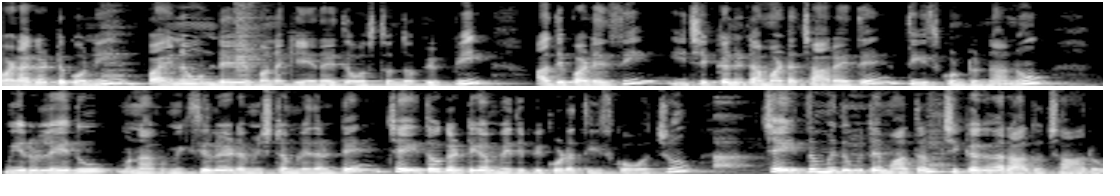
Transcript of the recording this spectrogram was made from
వడగట్టుకొని పైన ఉండే మనకి ఏదైతే వస్తుందో పిప్పి అది పడేసి ఈ చిక్కని టమాటా చారు అయితే తీసుకుంటున్నాను. మీరు లేదు నాకు మిక్సీలో వేయడం ఇష్టం లేదంటే చేయితో గట్టిగా మెదిపి కూడా తీసుకోవచ్చు. చేయితో మెదిపితే మాత్రం చిక్కగా రాదు చారు.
